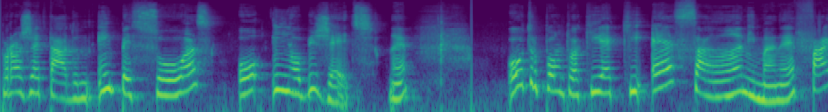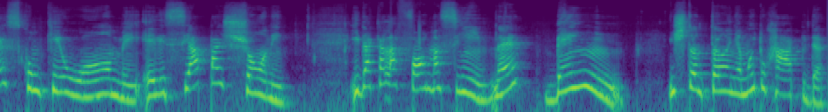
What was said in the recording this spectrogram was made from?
projetado em pessoas ou em objetos, né? Outro ponto aqui é que essa ânima, né, faz com que o homem ele se apaixone e daquela forma assim, né, bem instantânea, muito rápida.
